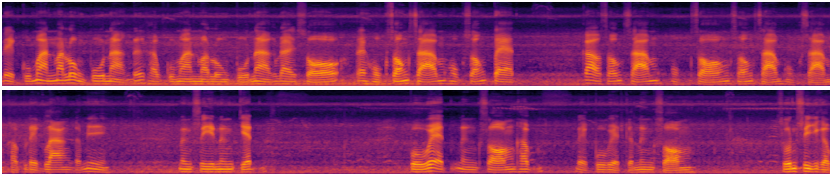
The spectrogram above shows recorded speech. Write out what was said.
เลขกุมารมาลงปูนาคเด้อครับกุมารมาลงปูนาคได้สอได้หกสองสามหกสองแปดเก้าสองสามหกสองสองสามหกสามครับเลขลางก็มีหนึ่งสี่หนึ่งเจ็ดปูเวทหนึ่งสองครับเลขปูเวทกับหนึ่งสองศูนย์สี่กับ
